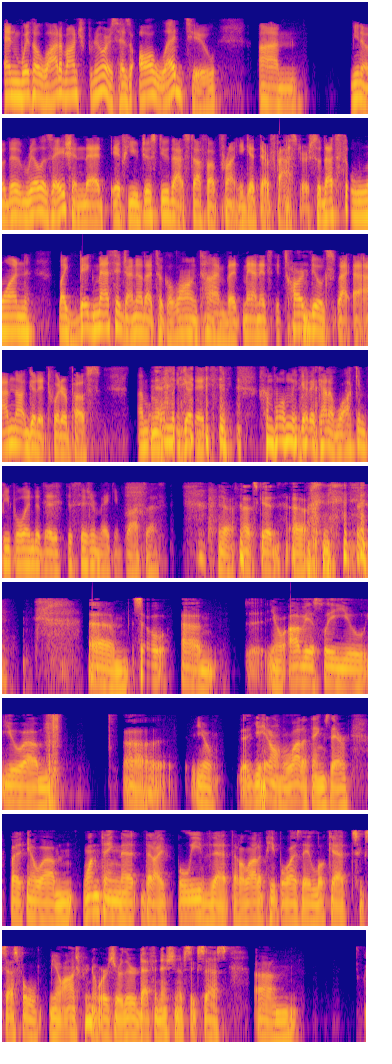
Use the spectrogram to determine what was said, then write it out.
And with a lot of entrepreneurs, has all led to um, you know, the realization that if you just do that stuff up front, you get there faster. So that's the one like big message. I know that took a long time, but man, it's it's hard to. Exp- I, am not good at Twitter posts. I'm only good at I'm only good at kind of walking people into the decision making process. Yeah, that's good. Uh, um, so um, you know, obviously you you um, uh, you know you hit on a lot of things there, but you know, um, one thing that that I believe that that a lot of people, as they look at successful, you know, entrepreneurs or their definition of success, um,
